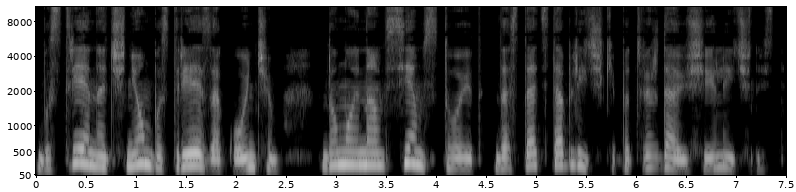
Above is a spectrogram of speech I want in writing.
«Быстрее начнем, быстрее закончим. Думаю, нам всем стоит достать таблички, подтверждающие личность».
